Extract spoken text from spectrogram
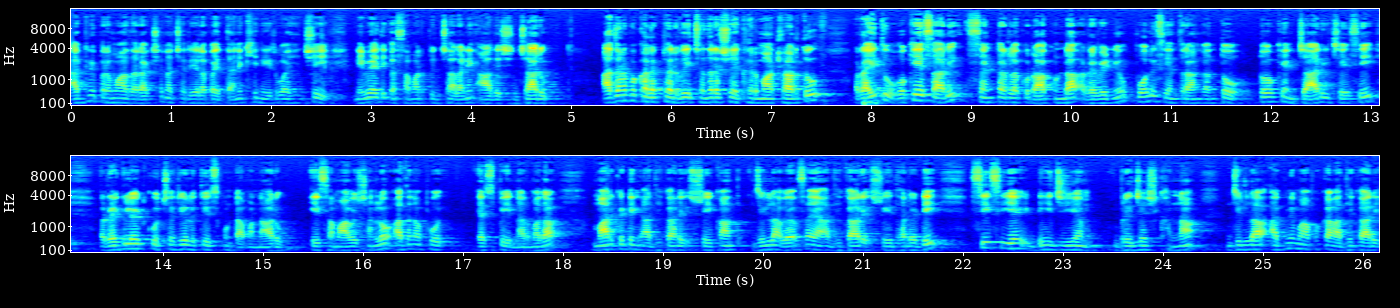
అగ్ని ప్రమాద రక్షణ చర్యలపై తనిఖీ నిర్వహించి నివేదిక సమర్పించాలని ఆదేశించారు. అదనపు కలెక్టర్ వి. చంద్రశేఖర్ మాట్లాడుతూ రైతు ఒకేసారి సెంటర్లకు రాకుండా రెవెన్యూ పోలీస్ యంత్రాంగంతో టోకెన్ జారీ చేసి రెగ్యులేట్కు చర్యలు తీసుకుంటామన్నారు. ఈ సమావేశంలో అదనపు ఎస్పీ నర్మదా మార్కెటింగ్ అధికారి శ్రీకాంత్ జిల్లా వ్యవసాయ అధికారి శ్రీధర్ రెడ్డి సిసిఐ డీజీఎం బ్రిజేష్ ఖన్నా జిల్లా అగ్నిమాపక అధికారి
